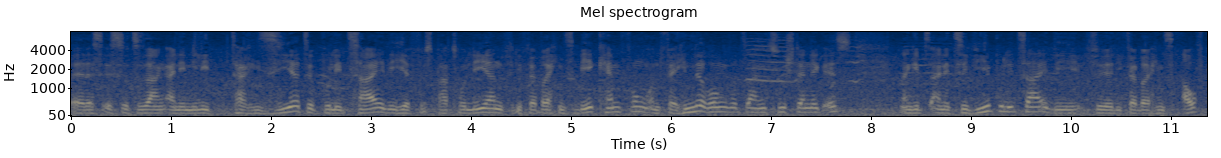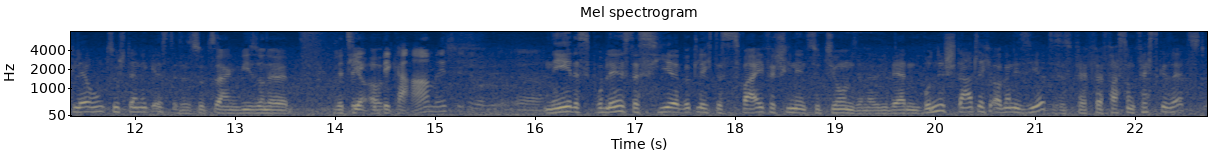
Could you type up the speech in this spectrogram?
Äh, das ist sozusagen eine militarisierte Polizei, die hier fürs Patrouillieren, für die Verbrechensbekämpfung und Verhinderung sozusagen zuständig ist. Dann gibt es eine Zivilpolizei, die für die Verbrechensaufklärung zuständig ist. Das ist sozusagen wie so eine... Wird hier BKA-mäßig? Nee, das Problem ist, dass hier wirklich das zwei verschiedene Institutionen sind. Also die werden bundesstaatlich organisiert, das ist per Verfassung festgesetzt.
